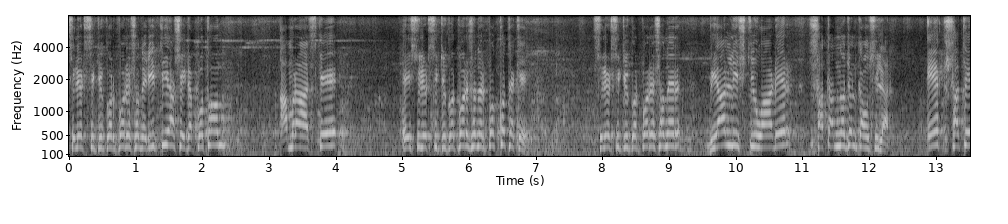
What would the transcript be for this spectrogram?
সিলেট সিটি কর্পোরেশনের ইতিহাসে, এটা প্রথম। আমরা আজকে এই সিলেট সিটি কর্পোরেশনের পক্ষ থেকে সিলেট সিটি কর্পোরেশনের বিয়াল্লিশটি ওয়ার্ডের সাতান্ন জন কাউন্সিলর একসাথে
